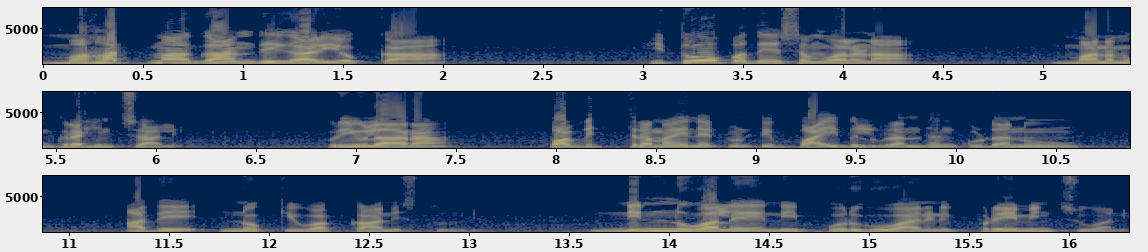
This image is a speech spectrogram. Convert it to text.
మహాత్మా గాంధీ గారి యొక్క హితోపదేశం వలన మనము గ్రహించాలి. ప్రియులారా పవిత్రమైనటువంటి బైబిల్ గ్రంథం కూడాను అదే నొక్కి వక్కానిస్తుంది. నిన్ను వలె నీ పొరుగు వారిని ప్రేమించు అని.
